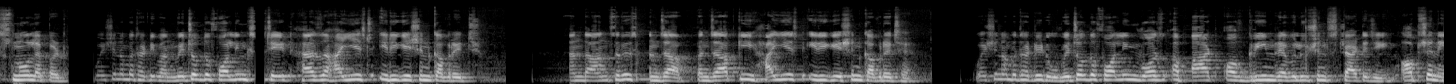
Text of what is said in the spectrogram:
snow leopard question number thirty one which of the following state has the highest irrigation coverage and the answer is Punjab Punjab की हाइएस्ट इरीगेशन कवरेज है. Question number thirty two which of the following was a part of green revolution strategy option A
